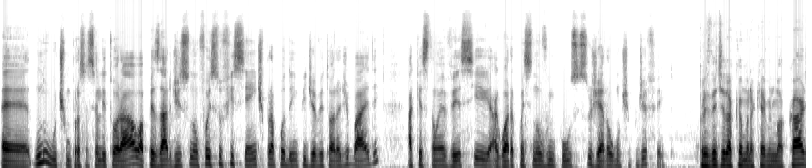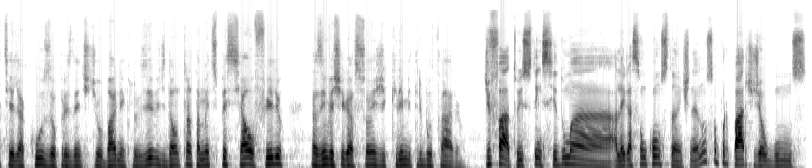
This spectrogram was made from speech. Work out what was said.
É, no último processo eleitoral, apesar disso, não foi suficiente para poder impedir a vitória de Biden. A questão é ver se agora com esse novo impulso isso gera algum tipo de efeito. O presidente da Câmara, Kevin McCarthy, ele acusa o presidente Joe Biden, inclusive, de dar um tratamento especial ao filho nas investigações de crime tributário. De fato, isso tem sido uma alegação constante, né? não só por parte de alguns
